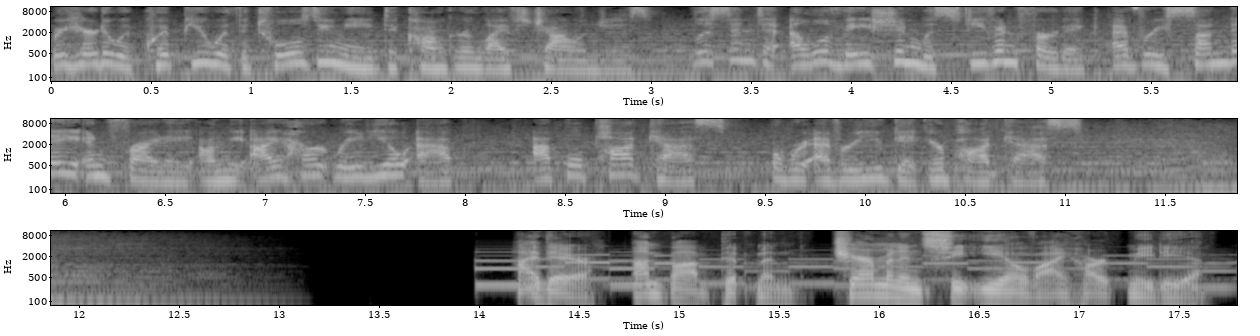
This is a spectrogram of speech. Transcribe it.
We're here to equip you with the tools you need to conquer life's challenges. Listen to Elevation with Stephen Furtick every Sunday and Friday on the iHeartRadio app, Apple Podcasts, or wherever you get your podcasts. Hi there, I'm Bob Pittman, Chairman and CEO of iHeartMedia.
